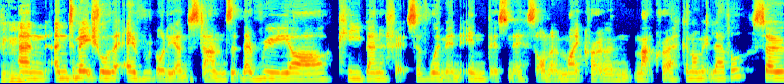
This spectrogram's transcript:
mm-hmm. and and to make sure that everybody understands that there really are key benefits of women in business on a micro and macroeconomic level so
